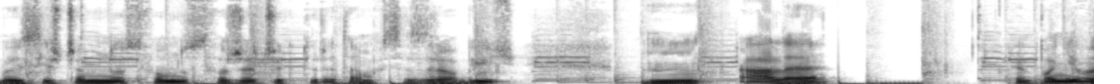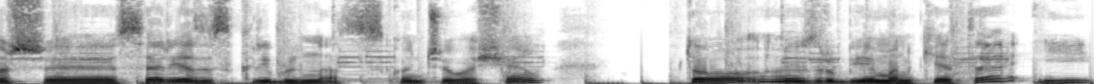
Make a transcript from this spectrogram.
bo jest jeszcze mnóstwo, mnóstwo rzeczy, które tam chcę zrobić, mm, ale e, ponieważ e, seria ze Scribblenauts skończyła się, to zrobiłem ankietę i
